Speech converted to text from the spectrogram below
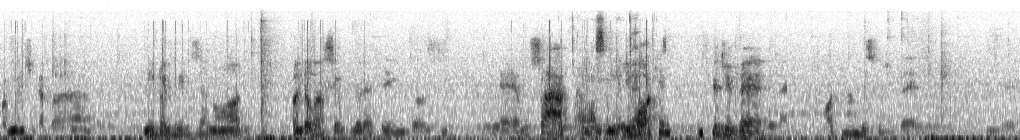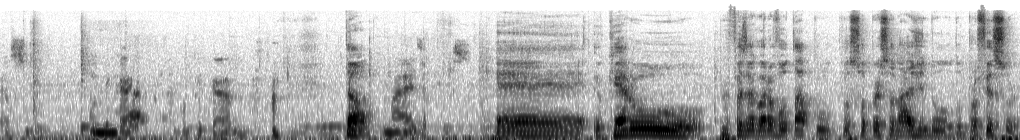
com a minha antiga banda, em 2019, quando eu lancei o primeiro EP. Então, assim, é um saco. Nossa, e, e rock é música de velho, né? Rock não é música de velho. É assim, complicado, é complicado. Então, Mas é isso. é, eu quero fazer agora voltar pro, pro seu personagem do, do professor.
